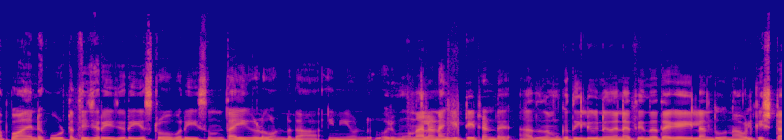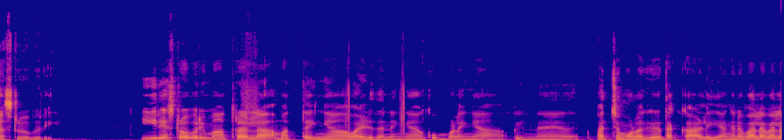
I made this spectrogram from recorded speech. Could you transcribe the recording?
അപ്പോൾ അതിന്റെ കൂട്ടത്തിൽ ചെറിയ ചെറിയ സ്ട്രോബെറീസും തൈകളും ഉണ്ട്. ദാ ഇനിയുണ്ട്. ഒരു മൂന്നാലെണ്ണം കിട്ടിയിട്ടുണ്ട്. അത് നമുക്ക് ദിലുവിന് തന്നെ തിന്ന് തികയില്ലെന്ന് തോന്നുന്നു. അവൾക്ക് ഇഷ്ടമാണ് സ്ട്രോബെറി ചീര സ്ട്രോബെറി മാത്രമല്ല മത്തങ്ങ വഴുതനങ്ങ കുമ്പളങ്ങ പിന്നെ പച്ചമുളക് തക്കാളി അങ്ങനെ പല പല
